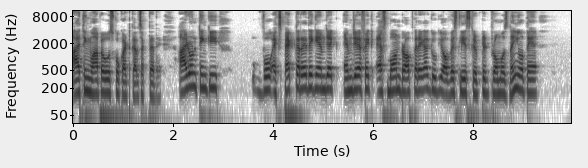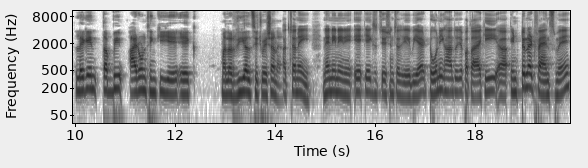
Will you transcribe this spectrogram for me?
आई थिंक वहाँ पे वो उसको कट कर सकते थे। आई डोंट थिंक कि वो एक्सपेक्ट कर रहे थे कि एम जे एक एफ़ बॉम्ब ड्रॉप करेगा, क्योंकि ऑब्वियसली स्क्रिप्टेड प्रोमोज नहीं होते हैं। लेकिन तब भी आई डोंट थिंक कि ये एक मतलब रियल सिचुएशन है। अच्छा नहीं नहीं नहीं नहीं नहीं एक एक सिचुएशन चल ये भी है। टोनी खान तुझे पता है कि इंटरनेट फैंस में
